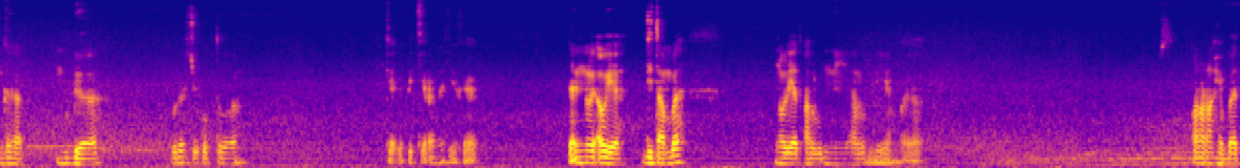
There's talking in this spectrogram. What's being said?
nggak mudah udah cukup tua kayak kepikiran aja kayak dan ngeliat oh ya ditambah ngelihat alumni alumni yang kayak orang-orang hebat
